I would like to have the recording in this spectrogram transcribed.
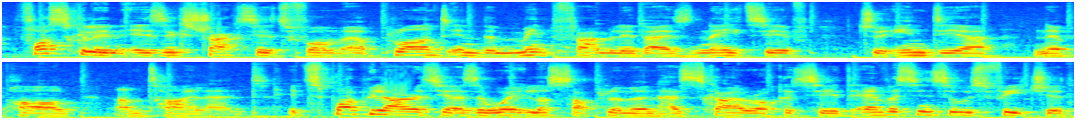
Forskolin is extracted from a plant in the mint family that is native to India, Nepal and Thailand. Its popularity as a weight loss supplement has skyrocketed ever since it was featured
